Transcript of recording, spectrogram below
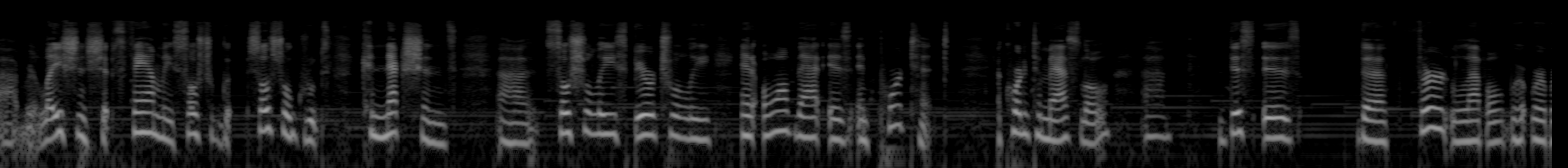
uh, relationships, families, social social groups, connections, uh, socially, spiritually, and all that is important. According to Maslow, uh, this is the third level. We're, we're,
